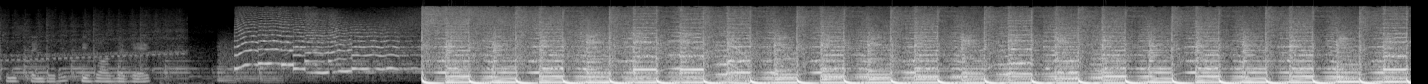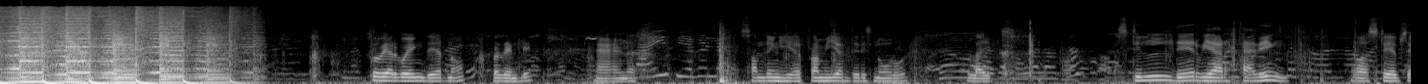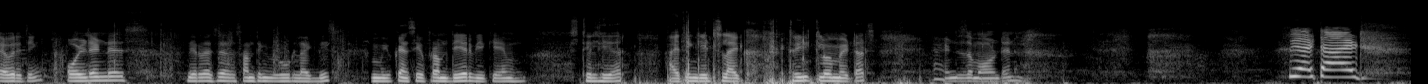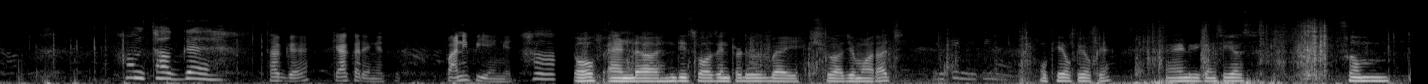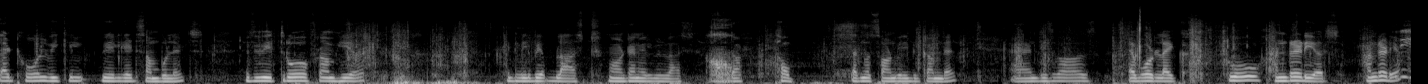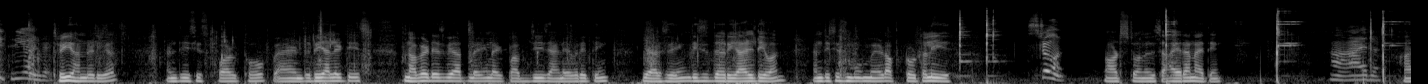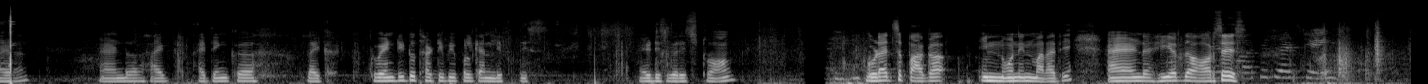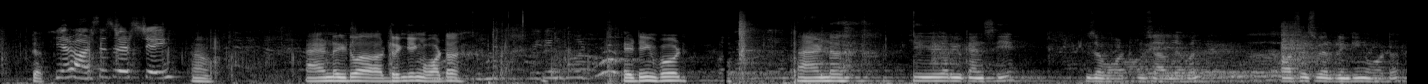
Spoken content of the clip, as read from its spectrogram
19th century. This was the gate. So we are going there now presently and something here from here there is no road like still there we are having uh, steps everything olden days there was uh, something road like this you can see from there we came still here i think it's like three kilometers and the mountain We are tired. हम थक गए थक गए क्या करेंगे फिर पानी हाँ and uh, this was introduced by shivaji maharaj okay okay okay and we can see here from that hole we will we will get some bullets if we throw from here it will be a blast. Mountain will be blast. That, thump, that much sound will become there. And this was about like 200 years. 100 years 300. 300 years. And this is called Thorpe and reality is nowadays we are playing like PUBGs and everything. We are saying this is the reality one. And this is made of totally stone. Not stone. It's iron I think. Ah, iron. Iron. And uh, I, I think uh, like 20 to 30 people can lift this it is very strong Gudacha Paga in known in Marathi and here the horses Tell. Here horses were staying. uh, and it was drinking water Eating food. eating food and uh, here you can see is a water is available horses were drinking water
